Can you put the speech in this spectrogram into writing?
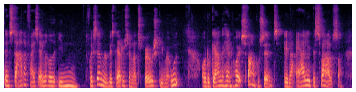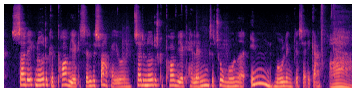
den starter faktisk allerede inden. For eksempel hvis det er, du sender et spørgeskema ud, og du gerne vil have en høj svarprocent eller ærlige besvarelser, så er det ikke noget, du kan påvirke selve svarperioden. Så er det noget, du skal påvirke halvanden til to måneder, inden målingen bliver sat i gang. Ah.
